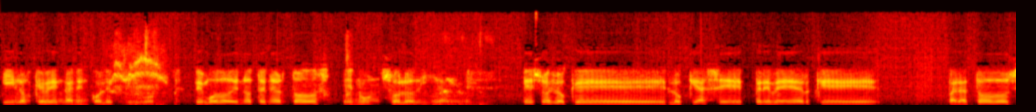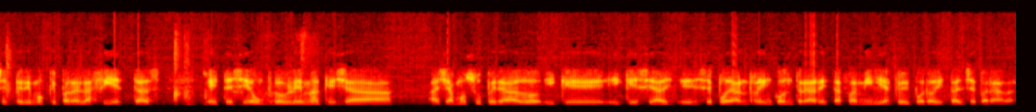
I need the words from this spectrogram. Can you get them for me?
y los que vengan en colectivo, de modo de no tener todos en un solo día. Eso es lo que, lo que hace prever que para todos, esperemos que para las fiestas este sea un problema que ya hayamos superado y que, y que se, eh, se puedan reencontrar estas familias que hoy por hoy están separadas.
